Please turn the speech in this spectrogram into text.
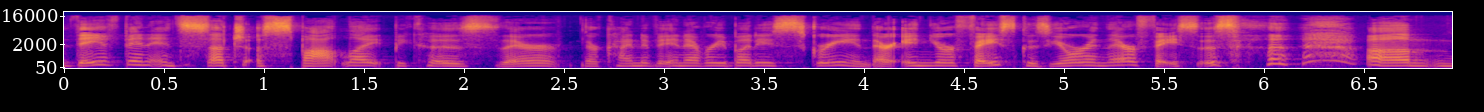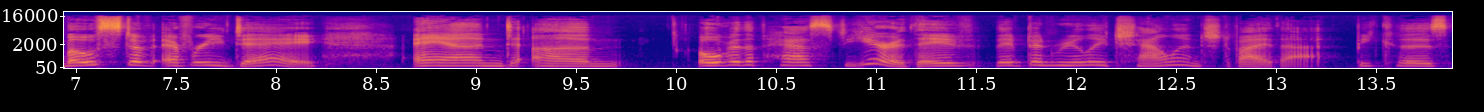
they've been in such a spotlight because they're they're kind of in everybody's screen. They're in your face because you're in their faces um, most of every day, and um, over the past year, they've they've been really challenged by that because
